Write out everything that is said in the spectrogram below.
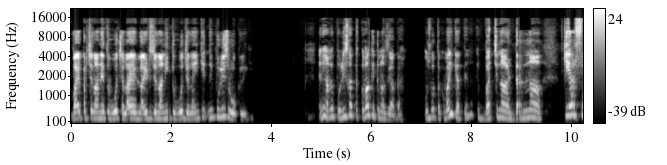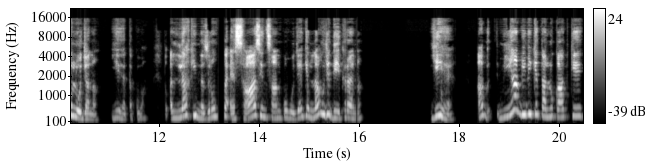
وائپر چلانے تو وہ چلائے لائٹ جلانی تو وہ جلائیں کہ نہیں، پولیس روک لے گی۔ یعنی ہمیں پولیس کا تقوی کتنا زیادہ ہے۔ اس کو تقوی ہی کہتے ہیں نا کہ بچنا، ڈرنا کیئرفل ہو جانا، یہ ہے تقوی۔ تو اللہ کی نظروں کا احساس انسان کو ہو جائے کہ اللہ مجھے دیکھ رہا ہے نا۔ یہ ہے۔ اب میاں بیوی کے تعلقات کے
